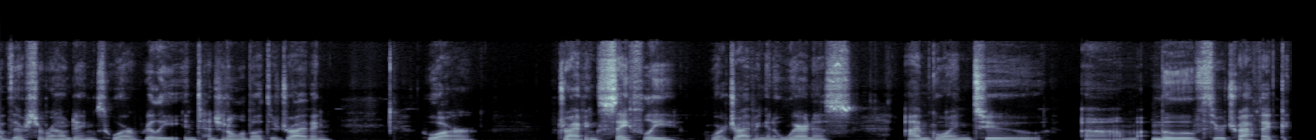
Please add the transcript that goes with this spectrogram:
of their surroundings, who are really intentional about their driving, who are driving safely, who are driving in awareness. I'm going to um, move through traffic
